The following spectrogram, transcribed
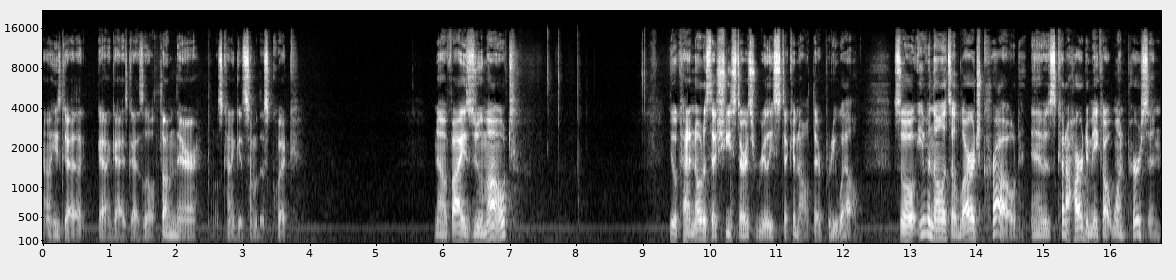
Now he's got got guy's got his little thumb there. Let's kind of get some of this quick. Now if I zoom out, you'll kind of notice that she starts really sticking out there pretty well. So even though it's a large crowd and it was kind of hard to make out one person,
